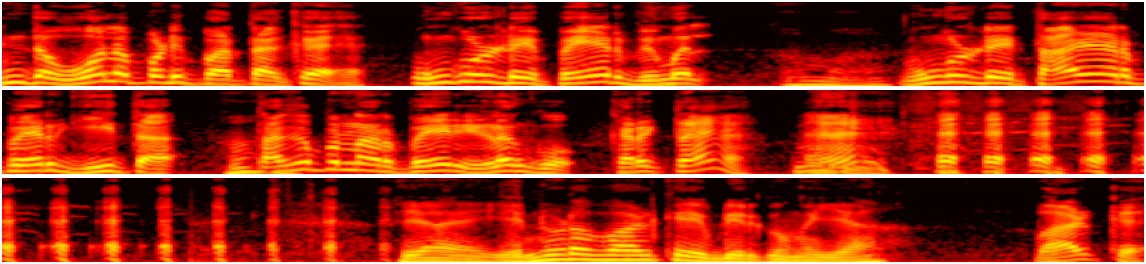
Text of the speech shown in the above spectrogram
இந்த ஓலைப்படி பார்த்தாக்க உங்களுடைய பெயர் விமல். உங்களுடைய தாயார் பெயர் கீதா. தகப்பனார் பெயர் இளங்கோ. கரெக்டா? ஐயா என்னோட வாழ்க்கை எப்படி இருக்குங்க ஐயா? வாழ்க்கை.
